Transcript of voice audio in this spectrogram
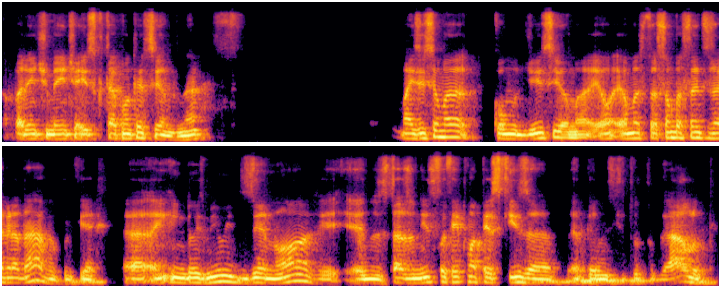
Aparentemente é isso que está acontecendo, né? Mas isso é uma, como disse, é uma, é uma situação bastante desagradável, porque uh, em 2019, eh, nos Estados Unidos, foi feita uma pesquisa uh, pelo Instituto Gallup eh,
